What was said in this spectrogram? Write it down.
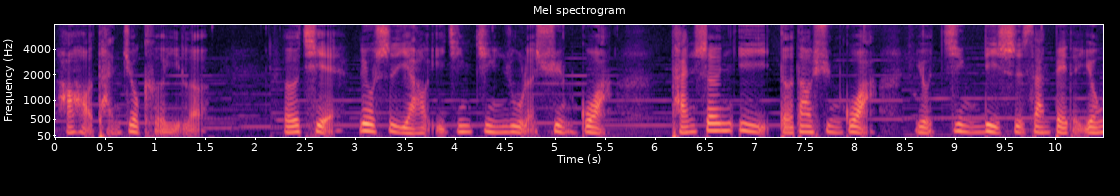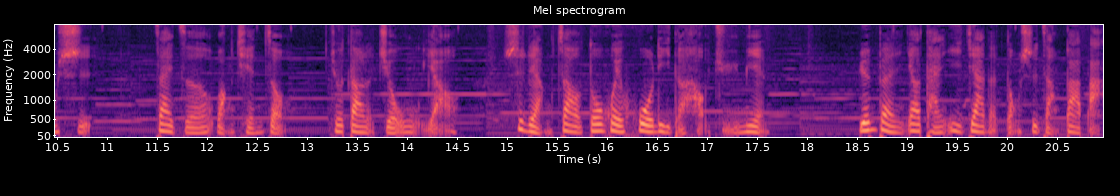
好好谈就可以了。而且六世爻已经进入了巽卦，谈生意得到巽卦，有进利是三倍的优势。再则往前走，就到了九五爻，是两兆都会获利的好局面。原本要谈议价的董事长爸爸，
